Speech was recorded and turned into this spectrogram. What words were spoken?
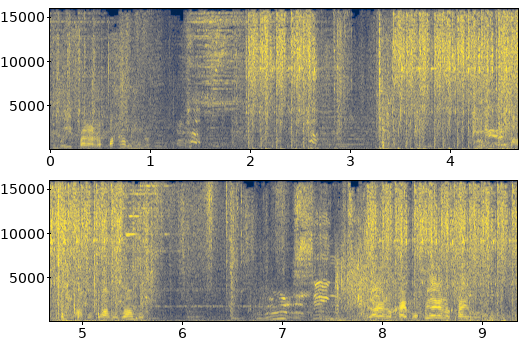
¿Puedo disparar a los pájaros no? Vamos, vamos, vamos, vamos Cuidado que nos caemos, cuidado que nos caemos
